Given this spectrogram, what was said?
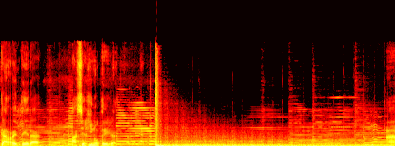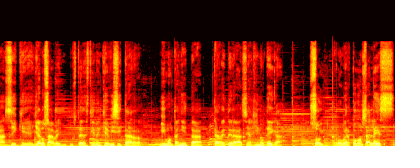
carretera hacia Jinotega. Así que ya lo saben, ustedes tienen que visitar mi montañita carretera hacia Jinotega. Soy Roberto González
